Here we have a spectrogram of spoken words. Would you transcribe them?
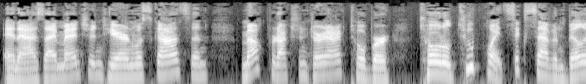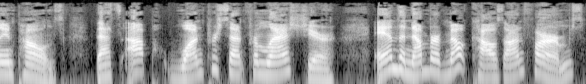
And as I mentioned here in Wisconsin, milk production during October totaled 2.67 billion pounds. That's up 1% from last year. And the number of milk cows on farms,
